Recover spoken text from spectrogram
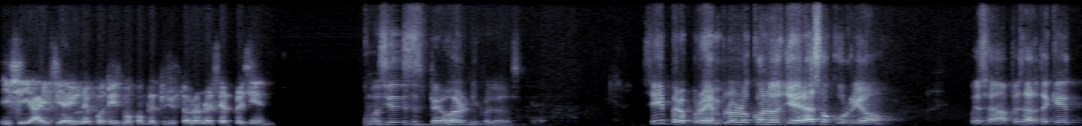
Y sí, ahí sí hay un nepotismo completo. Yo estoy hablando de ser presidente. Como si eso es peor, Nicolás. Sí, pero por ejemplo lo con los Lleras ocurrió. Pues a a pesar de que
